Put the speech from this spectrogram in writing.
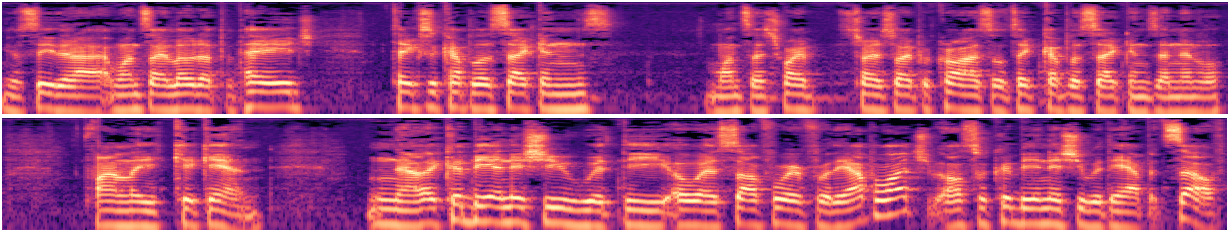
You'll see that I, once I load up a page, takes a couple of seconds. Once I swipe, try to swipe across, it'll take a couple of seconds and it'll finally kick in. Now, that could be an issue with the OS software for the Apple Watch. Also, could be an issue with the app itself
